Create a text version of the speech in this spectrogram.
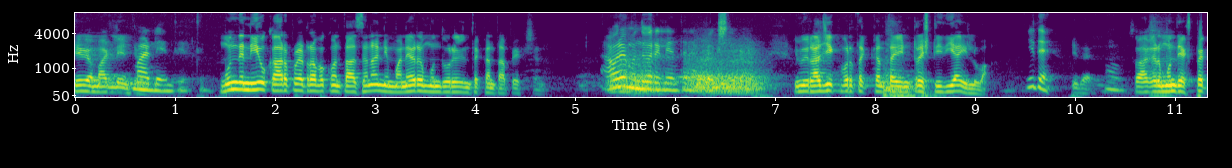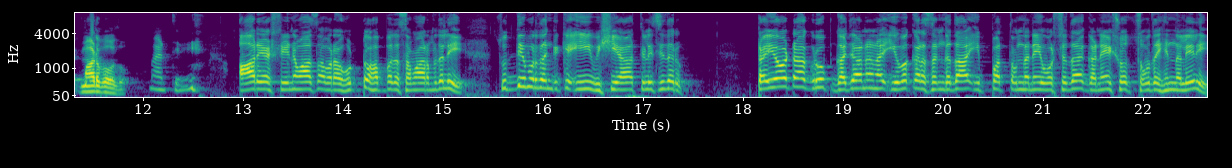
ಸೇವೆ ಮಾಡಲಿ ಅಂತ ಮಾಡಲಿ ಅಂತ ಹೇಳ್ತೀನಿ. ಮುಂದೆ ನೀವು ಕಾರ್ಪೊರೇಟರ್ ಆಗಬೇಕು ಅಂತ ಆಸನ ನಿಮ್ಮ ಮನೆಯವರ ಮುಂದುವರಿಯಲಿ ಅಂತಕ್ಕಂಥ ಅಪೇಕ್ಷೆ. ಅವರೇ ಮುಂದುವರಿಲಿ ಅಂತ ನನ್ನ ಅಪೇಕ್ಷೆ. ನಿಮಗೆ ರಾಜ್ಯಕ್ಕೆ ಬರ್ತಕ್ಕಂಥ ಇಂಟ್ರೆಸ್ಟ್ ಇದೆಯಾ ಇಲ್ವಾ? ಇದೆ. ಇದೆ. ಸೊ ಹಾಗಾದ್ರೆ ಮುಂದೆ ಎಕ್ಸ್ಪೆಕ್ಟ್ ಮಾಡ್ಬೋದು. ಮಾಡ್ತೀನಿ. ಆರ್ಯ ಶ್ರೀನಿವಾಸ್ ಅವರ ಹುಟ್ಟುಹಬ್ಬದ ಸಮಾರಂಭದಲ್ಲಿ ಸುದ್ದಿ ಮೃದಂಗಕ್ಕೆ ಈ ವಿಷಯ ತಿಳಿಸಿದರು. ಟೊಯೋಟಾ ಗ್ರೂಪ್ ಗಜಾನನ ಯುವಕರ ಸಂಘದ ಇಪ್ಪತ್ತೊಂದನೇ ವರ್ಷದ ಗಣೇಶೋತ್ಸವದ ಹಿನ್ನೆಲೆಯಲ್ಲಿ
